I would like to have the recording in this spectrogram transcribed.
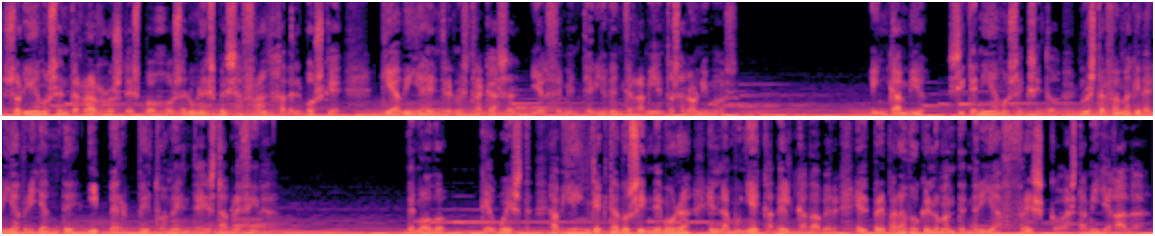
Solíamos enterrar los despojos en una espesa franja del bosque que había entre nuestra casa y el cementerio de enterramientos anónimos. En cambio, si teníamos éxito, nuestra fama quedaría brillante y perpetuamente establecida. De modo que West había inyectado sin demora en la muñeca del cadáver el preparado que lo mantendría fresco hasta mi llegada.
